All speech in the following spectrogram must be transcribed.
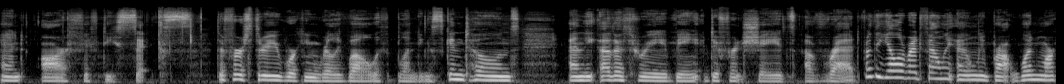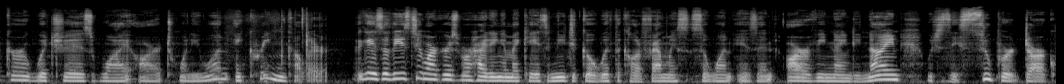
and R56. The first three working really well with blending skin tones and the other three being different shades of red. For the yellow red family, I only brought one marker, which is YR21, a cream color. Okay, so these two markers were hiding in my case and need to go with the color families. So one is an RV99, which is a super dark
